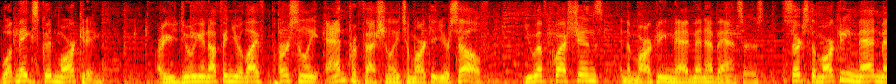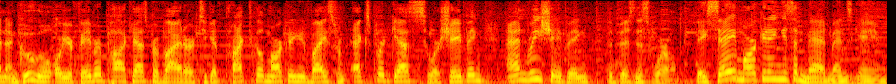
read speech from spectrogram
What makes good marketing? Are you doing enough in your life personally and professionally to market yourself? You have questions, and the Marketing Madmen have answers. Search the Marketing Madmen on Google or your favorite podcast provider to get practical marketing advice from expert guests who are shaping and reshaping the business world. They say marketing is a madmen's game.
